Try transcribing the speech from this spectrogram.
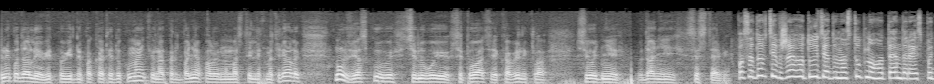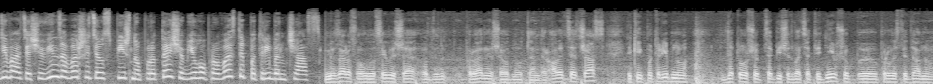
Вони подали відповідні пакети документів на придбання паливно-мастильних матеріалів ну, у зв'язку з ціновою ситуацією, яка виникла сьогодні в даній системі. Посадовці вже готуються до наступного тендера і сподіваються, що він завершиться успішно. Проте, щоб його провести, потрібен час. Ми зараз оголосили ще один проведення ще одного тендеру. Але це час, який потрібно для того, щоб це більше 20 днів, щоб е, провести дану,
